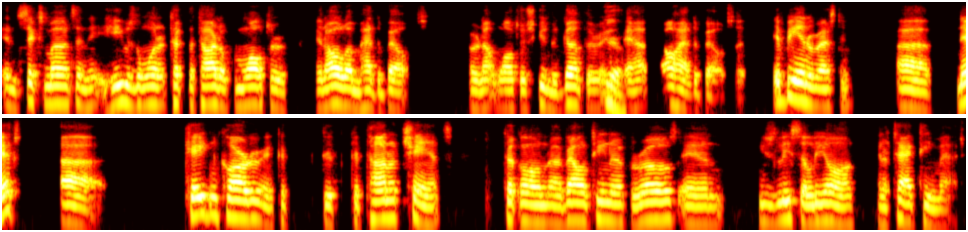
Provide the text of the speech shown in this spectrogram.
in six months, and he was the one that took the title from Walter, and all of them had the belts, or not Walter, excuse me, Gunther, and, yeah. all had the belts. It'd be interesting. Uh, next, uh, Kayden Carter and Katana Chance took on uh, Valentina Feroz and Lisa Leon in a tag team match.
